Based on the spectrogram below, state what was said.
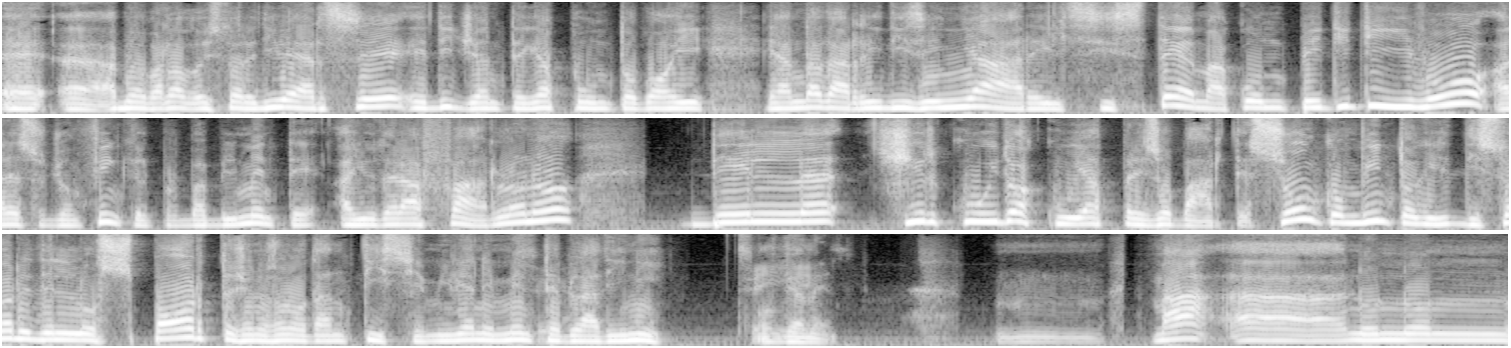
eh, eh, abbiamo parlato di storie diverse e di gente che appunto poi è andata a ridisegnare il sistema competitivo, adesso John Finkel probabilmente aiuterà a farlo, no? del circuito a cui ha preso parte. Sono convinto che di storie dello sport ce ne sono tantissime, mi viene in mente sì. Platini, sì. ovviamente. Mm, ma uh, non, non...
